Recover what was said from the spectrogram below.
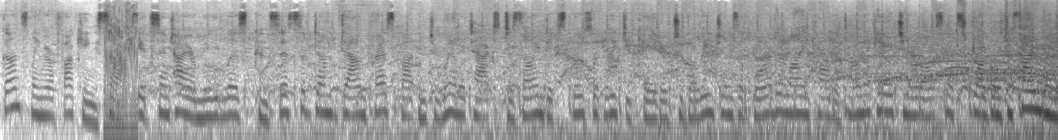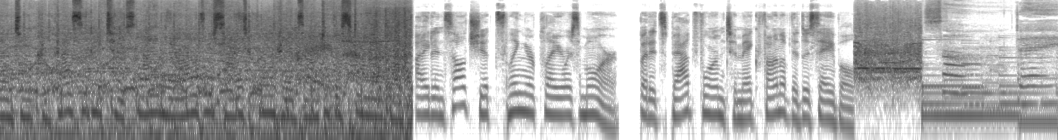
Gunslinger fucking sucks. Its entire mood list consists of dumbed down press button to win attacks designed exclusively to cater to the legions of borderline catatonic HROs that struggle to find the mental capacity to slam their oversized foreheads onto the style. I'd insult shit slinger players more, but it's bad form to make fun of the disabled. Someday.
